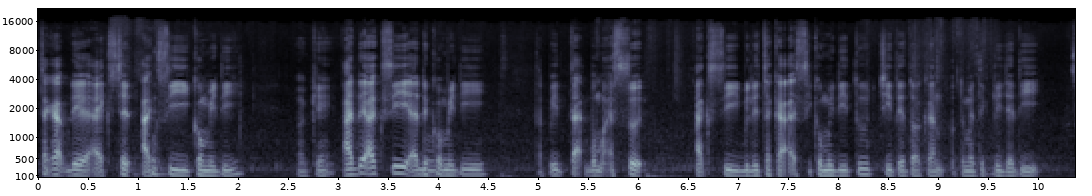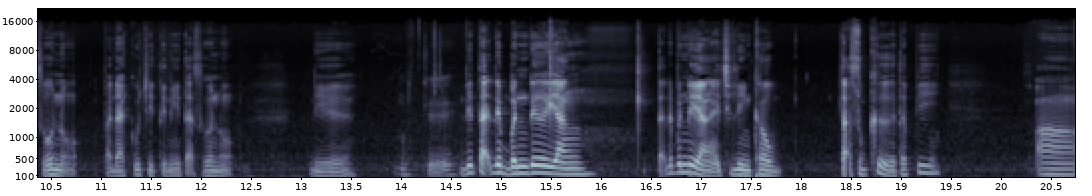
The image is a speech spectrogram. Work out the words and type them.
cakap dia aksi, aksi komedi. Okay. Ada aksi, ada Hmm. komedi. Tapi tak bermaksud aksi, bila cakap aksi komedi tu, cerita tu akan automatically jadi seronok. Pada aku cerita ni tak seronok. Dia Okay. dia tak ada benda yang tak ada benda yang actually kau tak suka tapi uh,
